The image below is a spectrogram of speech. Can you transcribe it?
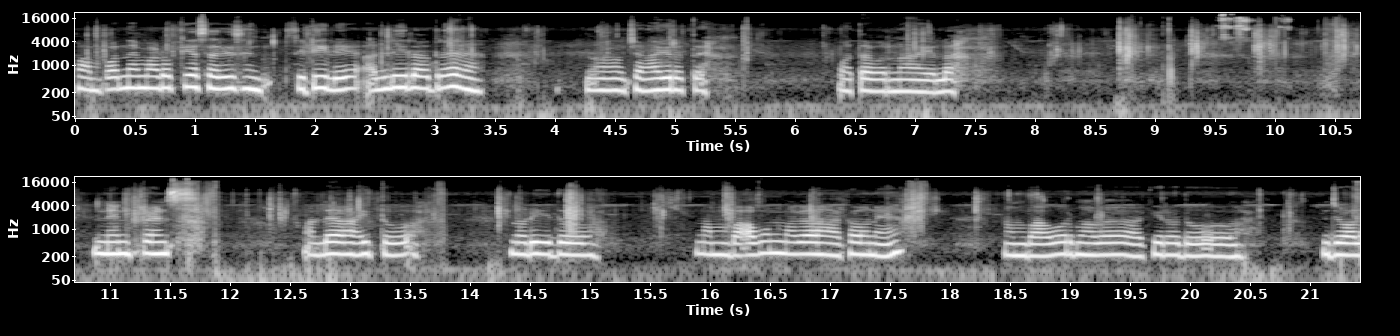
ಸಂಪಾದನೆ ಮಾಡೋಕ್ಕೆ ಸರಿ ಸಿಟೀಲಿ. ಅಲ್ಲಿ ಇಲ್ಲಾದರೆ ಚೆನ್ನಾಗಿರುತ್ತೆ ವಾತಾವರಣ ಎಲ್ಲ. ಇನ್ನೇನು ಫ್ರೆಂಡ್ಸ್, ಅಲ್ಲೇ ಆಯಿತು. ನೋಡಿ ಇದು ನಮ್ಮ ಬಾವನ ಮಗ ಹಾಕವನೆ. ನಮ್ಮ ಬಾವರ ಮಗ ಹಾಕಿರೋದು ಜೋಳ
